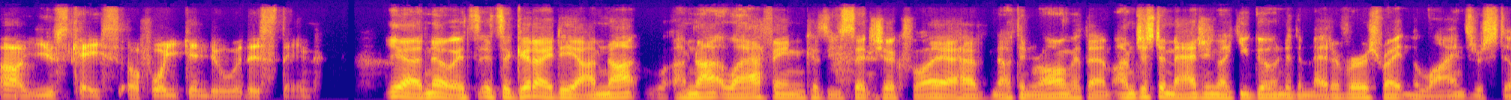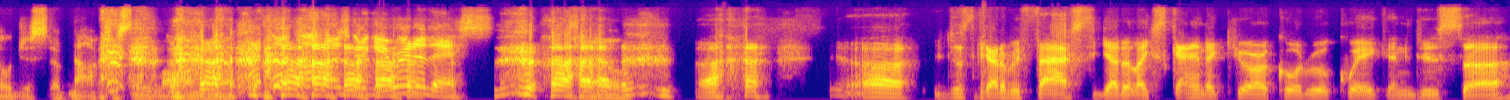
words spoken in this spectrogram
uh, use case of what you can do with this thing Yeah, no, it's it's a good idea. I'm not I'm not laughing because you said Chick Fil A. I have nothing wrong with them. I'm just imagining like you go into the metaverse, right, and the lines are still just obnoxiously long. I thought I was going to get rid of this. So. Uh, yeah, you just gotta be fast. You gotta like scan that QR code real quick and just uh,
